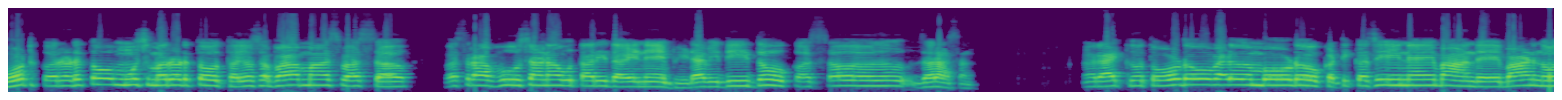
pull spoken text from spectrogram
હોઠ કરડતો, મૂછ મરડતો, થયો સભામાં શ્વાસ વસ્ત્રાભૂષણ ઉતારી દઈને ભીડાવી દીધો કસ જરાસન. રાખ્યો તોડો, વેળંબોડો, કટી કસીને બાંધે, બાણનો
